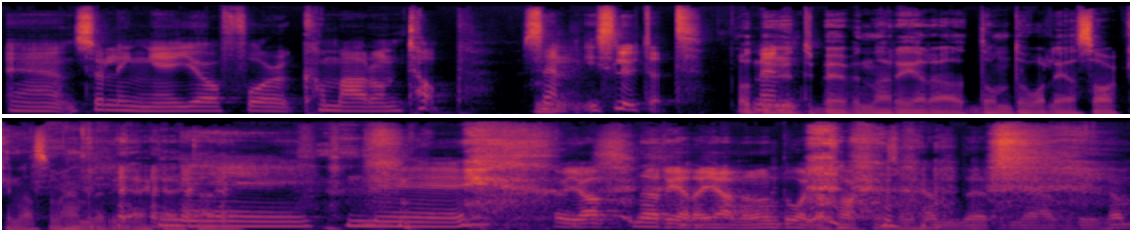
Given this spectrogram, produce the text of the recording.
eh, så länge jag får come out on top sen i slutet. Och Men- du inte behöver narrera de dåliga sakerna som händer i era karaktärer. Nej, nej. Jag narrerar gärna de dåliga sakerna som händer med Wilhelm.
